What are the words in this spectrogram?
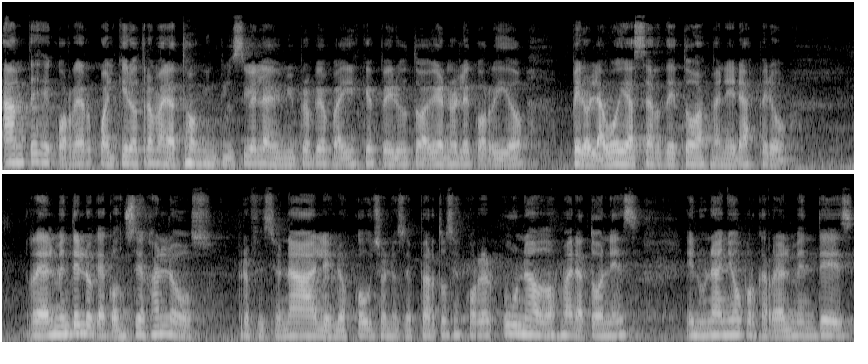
antes de correr cualquier otra maratón, inclusive la de mi propio país que es Perú, todavía no la he corrido, pero la voy a hacer de todas maneras, pero realmente lo que aconsejan los profesionales, los coaches, los expertos es correr una o dos maratones en un año porque realmente es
